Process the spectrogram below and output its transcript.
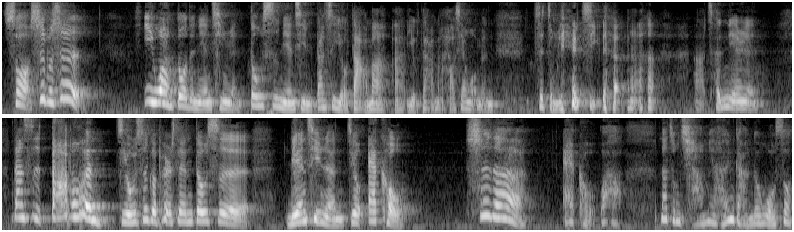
说是不是？一万多的年轻人都是年轻，但是有大妈啊，有大妈，好像我们这种年纪的啊，啊成年人，但是大部分九十个 percent 都是年轻人，就 echo，是的。Echo，哇，那种场面很感动。我说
